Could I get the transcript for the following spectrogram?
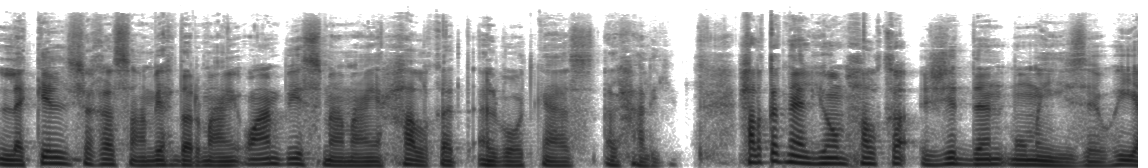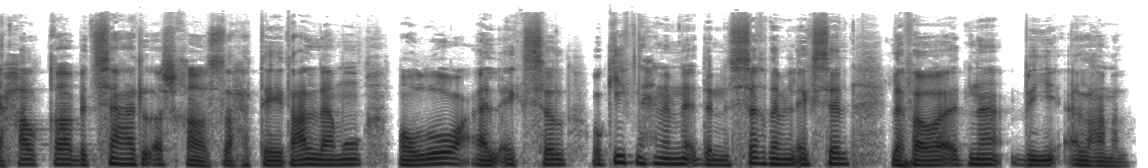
لكل شخص عم يحضر معي وعم بيسمع معي حلقة البودكاست الحالية حلقتنا اليوم حلقة جدا مميزة وهي حلقة بتساعد الأشخاص لحتى يتعلموا موضوع الإكسل وكيف نحن بنقدر نستخدم الإكسل لفوائدنا بالعمل.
